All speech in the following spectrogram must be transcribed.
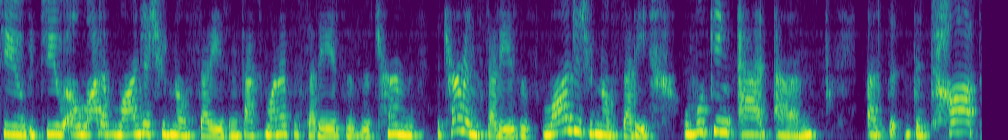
to do a lot of longitudinal studies. In fact, one of the studies is the term determined studies is longitudinal study looking at um, uh, the, the top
